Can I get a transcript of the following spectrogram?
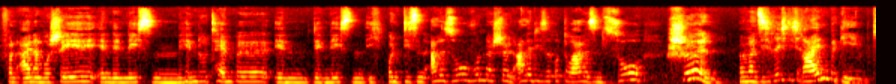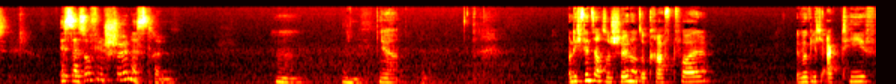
von einer Moschee in den nächsten Hindu-Tempel, in den nächsten, ich, und die sind alle so wunderschön. Alle diese Rituale sind so schön, wenn man sich richtig reinbegibt. Ist da so viel Schönes drin. Hm. Hm. Ja. Und ich finde es auch so schön und so kraftvoll, wirklich aktiv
